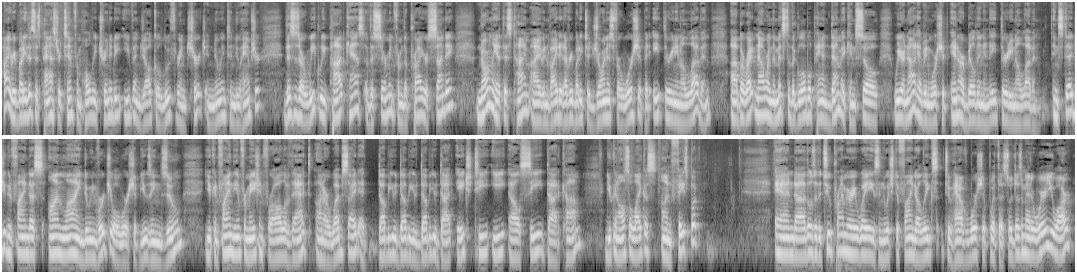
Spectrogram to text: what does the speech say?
Hi, everybody. This is Pastor Tim from Holy Trinity Evangelical Lutheran Church in Newington, New Hampshire. This is our weekly podcast of the sermon from the prior Sunday. Normally, at this time, I have invited everybody to join us for worship at 8:30 and 11. Uh, but right now, we're in the midst of the global pandemic, and so we are not having worship in our building at 8:30 and 11. Instead, you can find us online doing virtual worship using Zoom. You can find the information for all of that on our website at www.htelc.com. You can also like us on Facebook. And uh, those are the two primary ways in which to find our links to have worship with us. So it doesn't matter where you are,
